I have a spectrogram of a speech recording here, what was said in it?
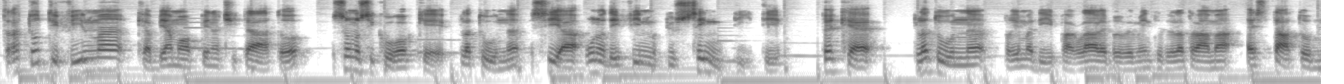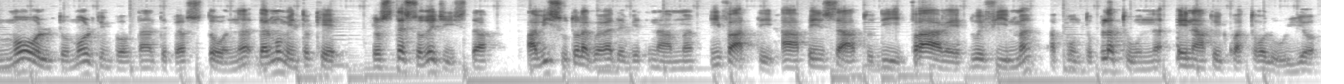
Tra tutti i film che abbiamo appena citato, sono sicuro che Platoon sia uno dei film più sentiti perché Platoon, prima di parlare brevemente della trama, è stato molto molto importante per Stone dal momento che lo stesso regista ha vissuto la guerra del Vietnam. Infatti ha pensato di fare due film, appunto Platoon è nato il 4 luglio.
